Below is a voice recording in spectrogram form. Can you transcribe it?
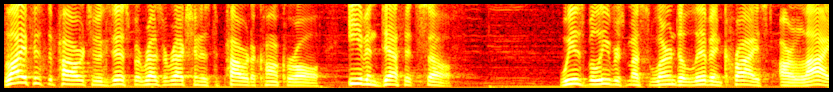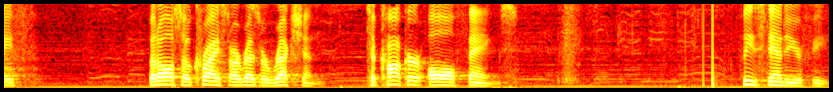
Life is the power to exist, but resurrection is the power to conquer all, even death itself. We as believers must learn to live in Christ our life, but also Christ our resurrection to conquer all things. Please stand to your feet.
